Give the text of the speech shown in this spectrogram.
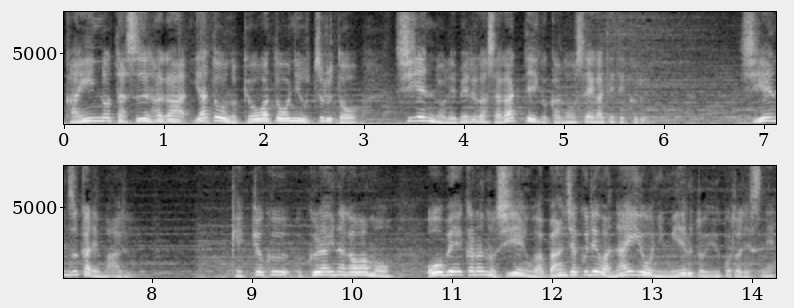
下院の多数派が野党の共和党に移ると支援のレベルが下がっていく可能性が出てくる。支援疲れもある。結局ウクライナ側も欧米からの支援は盤石ではないように見えるということですね。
